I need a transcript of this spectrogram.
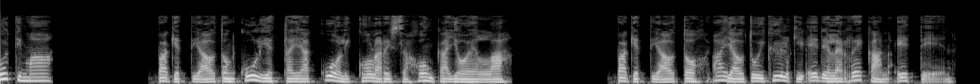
Kotimaa. Pakettiauton kuljettaja kuoli kolarissa Honkajoella. Pakettiauto ajautui kylki edellä rekan eteen.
